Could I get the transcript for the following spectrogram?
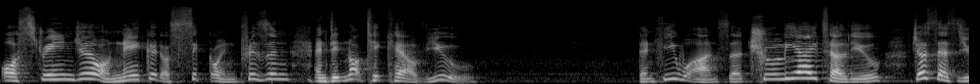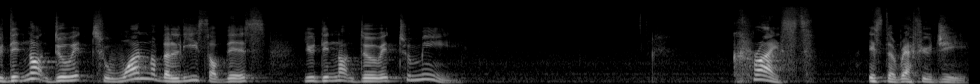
or stranger, or naked, or sick, or in prison, and did not take care of you? Then he will answer, Truly I tell you, just as you did not do it to one of the least of this, you did not do it to me. Christ is the refugee.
